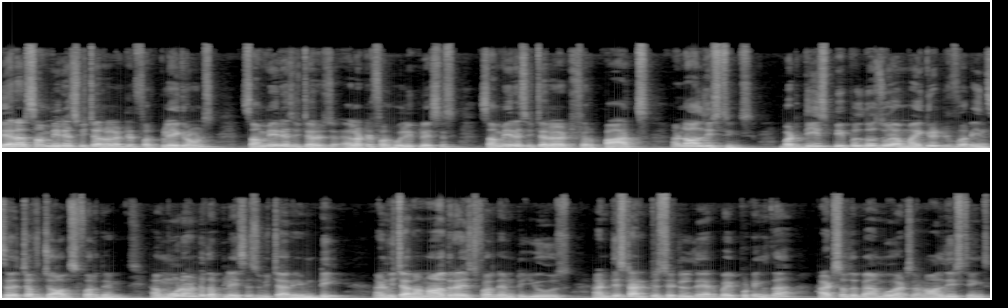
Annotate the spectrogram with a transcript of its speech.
there are some areas which are allotted for playgrounds some areas which are allotted for holy places some areas which are allotted for parks and all these things but these people those who have migrated for in search of jobs for them have moved on to the places which are empty and which are unauthorized for them to use. And they started to settle there by putting the huts of the bamboo huts and all these things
